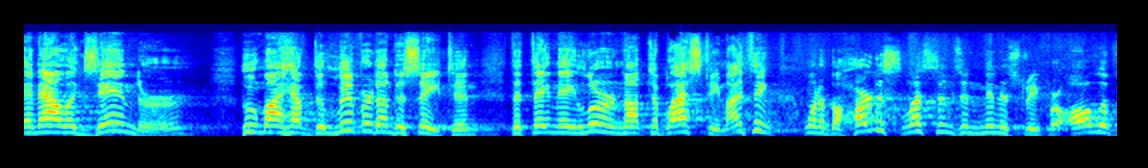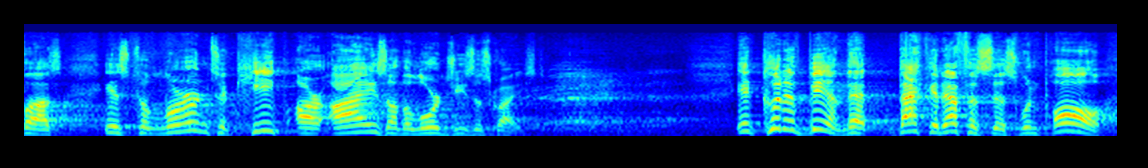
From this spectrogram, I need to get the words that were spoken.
and Alexander, whom I have delivered unto Satan, that they may learn not to blaspheme. I think one of the hardest lessons in ministry for all of us is to learn to keep our eyes on the Lord Jesus Christ. It could have been that back at Ephesus, when Paul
